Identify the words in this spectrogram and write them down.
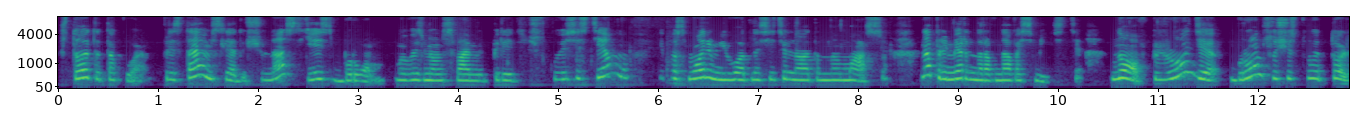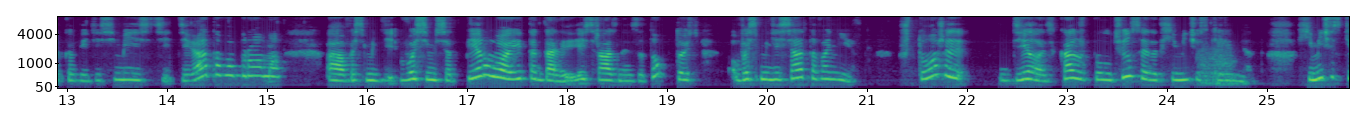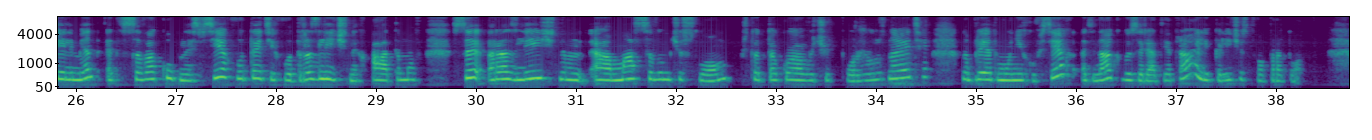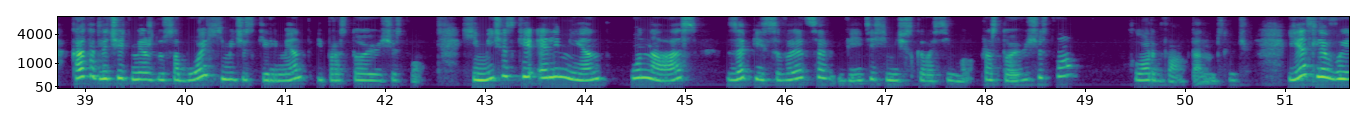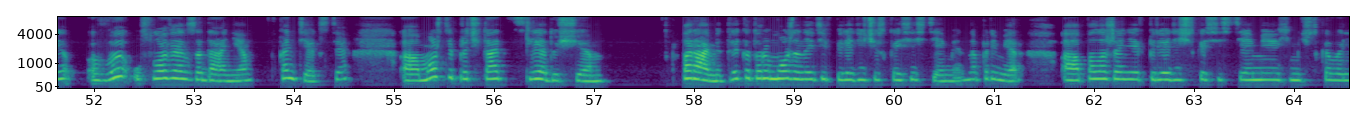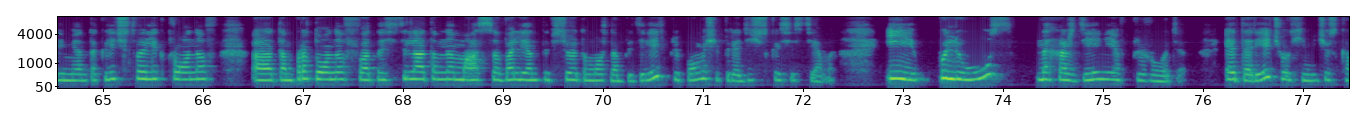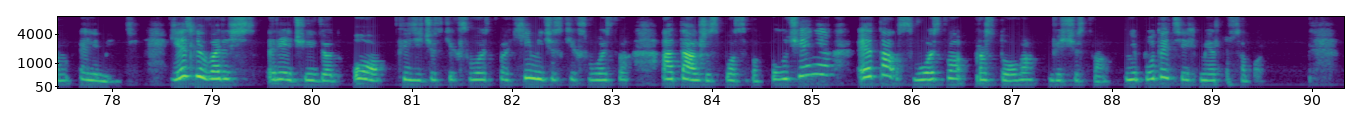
Что это такое? Представим следующее. У нас есть бром. Мы возьмем с вами периодическую систему и посмотрим его относительно атомную массу. Она примерно равна 80. Но в природе бром существует только в виде 79 брома, 81 а, и так далее. Есть разные изотопы, то есть 80 нет. Что же делать, как же получился этот химический элемент. Химический элемент – это совокупность всех вот этих вот различных атомов с различным а, массовым числом, что это такое вы чуть позже узнаете, но при этом у них у всех одинаковый заряд ядра или количество протонов. Как отличить между собой химический элемент и простое вещество? Химический элемент у нас записывается в виде химического символа. Простое вещество хлор-2 в данном случае. Если вы в условиях задания, в контексте, а, можете прочитать следующее параметры, которые можно найти в периодической системе. Например, а, положение в периодической системе химического элемента, количество электронов, а, там, протонов, относительно атомная масса, валенты. Все это можно определить при помощи периодической системы. И плюс нахождение в природе. Это речь о химическом элементе. Если у вас речь идет о физических свойствах, химических свойствах, а также способах получения, это свойства простого вещества. Не путайте их между собой.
